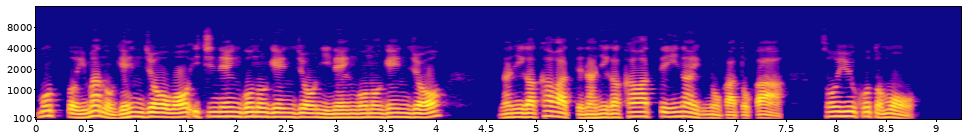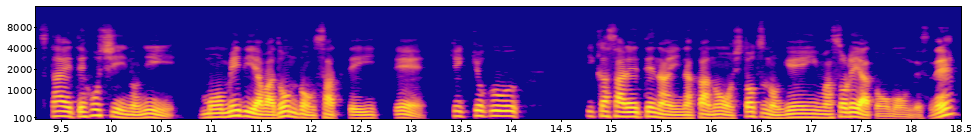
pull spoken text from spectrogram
もっと今の現状を、1年後の現状、2年後の現状、何が変わって何が変わっていないのかとか、そういうことも伝えてほしいのに、もうメディアはどんどん去っていって、結局、生かされてない中の一つの原因はそれやと思うんですね。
